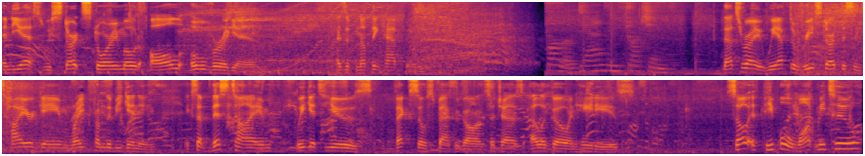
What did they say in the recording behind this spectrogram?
And yes, we start story mode all over again. As if nothing happened. Follow Dan's instructions. That's right, we have to restart this entire game right from the beginning. Except this time, we get to use Vexos Bakugan, such as Elico and Hades. So if people want me to,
